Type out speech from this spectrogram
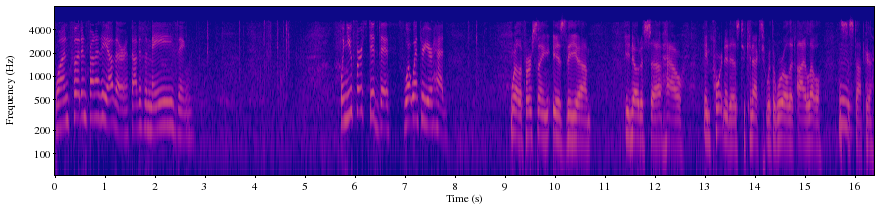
One foot in front of the other. That is amazing. When you first did this, what went through your head? Well, the first thing is the um, you notice uh, how important it is to connect with the world at eye level. Let's just stop here.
